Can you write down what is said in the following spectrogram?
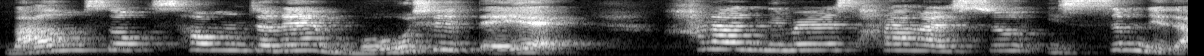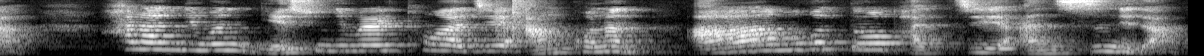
마음속 성전에 모실 때에 하나님을 사랑할 수 있습니다. 하나님은 예수님을 통하지 않고는 아무것도 받지 않습니다.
